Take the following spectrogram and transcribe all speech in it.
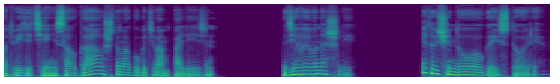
Вот видите, я не солгал, что могу быть вам полезен. Где вы его нашли? Это очень долгая история.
